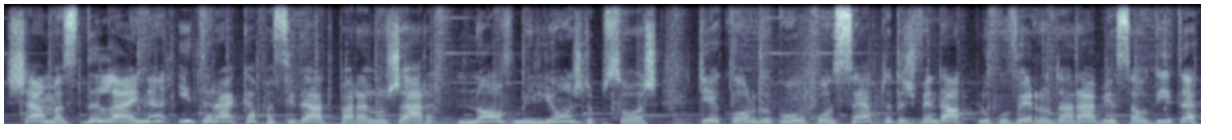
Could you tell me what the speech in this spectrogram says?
Chama-se Delaina e terá capacidade para alojar 9 milhões de pessoas. De acordo com o conceito desvendado pelo governo da Arábia Saudita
